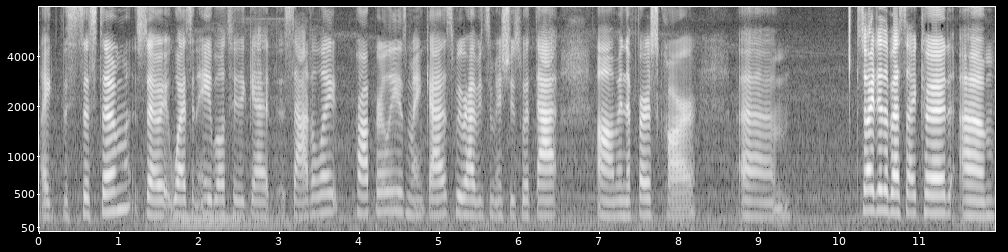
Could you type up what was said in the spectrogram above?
like the system, so it wasn't able to get satellite properly. Is my guess. We were having some issues with that um, in the first car. Um, so I did the best I could. Um,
